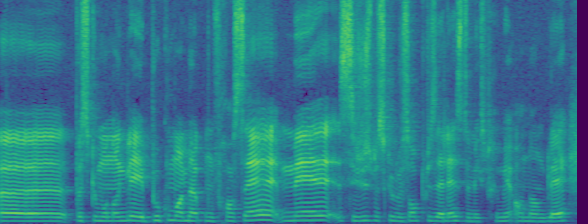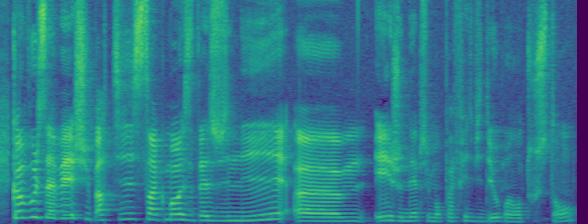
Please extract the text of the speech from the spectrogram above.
euh, parce que mon anglais est beaucoup moins bien que mon français, mais c'est juste parce que je me sens plus à l'aise de m'exprimer en anglais. Comme vous le savez, je suis partie 5 mois aux états unis euh, et je n'ai absolument pas fait de vidéo pendant tout ce temps.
